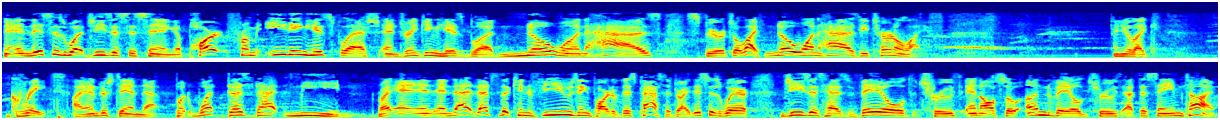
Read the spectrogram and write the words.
And this is what Jesus is saying. Apart from eating his flesh and drinking his blood, no one has spiritual life. No one has eternal life. And you're like, great, I understand that. But what does that mean? Right? And, and that, that's the confusing part of this passage, right? This is where Jesus has veiled truth and also unveiled truth at the same time.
